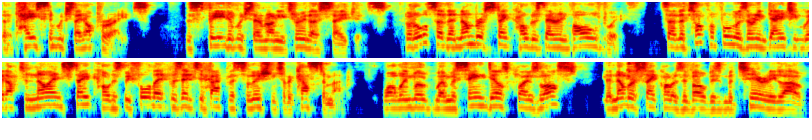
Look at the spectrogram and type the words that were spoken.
the pace in which they operate, the speed at which they're running through those stages, but also the number of stakeholders they're involved with. So the top performers are engaging with up to nine stakeholders before they presented back the solution to the customer. While when we're, when we're seeing deals close loss, the number of stakeholders involved is materially low.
